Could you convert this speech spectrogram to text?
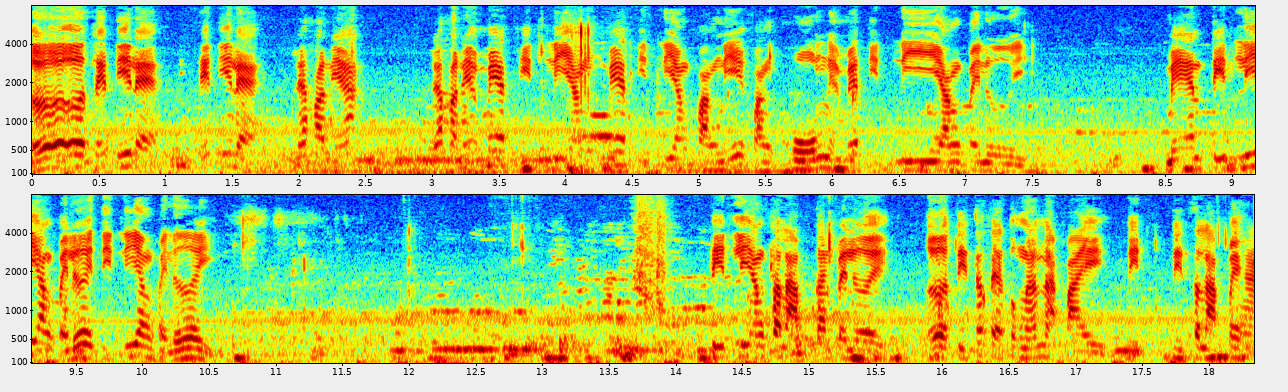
เออเออเซตนี้แหละเซตนี้แหละ แล้วคราวเนี้ย แล้วคราวเนี้ยแม่ติดเรียง แม่ติดเรียงฝั่งนี้ฝั่งโค้งเนี่ยแม่ติดเรียงไปเลย แมนติดเลี่ยงไปเลย ติดเลี่ยงไปเลย ติดเรียงสลับกันไปเลย เออ ติดตั้งแต่ตรงนั้นน่ะไป ติดติดสลับไปหา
